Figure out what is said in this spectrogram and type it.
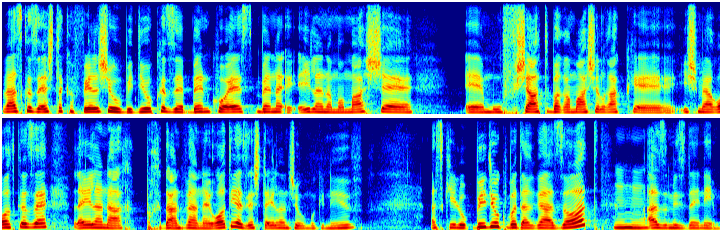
ואז כזה יש את הכפיל שהוא בדיוק כזה בין כועס, בין אילן הממש אה, מופשט ברמה של רק אה, איש מערות כזה, לאילן הפחדן והנוירוטי, אז יש את האילן שהוא מגניב. אז כאילו, בדיוק בדרגה הזאת, אז הם מזדיינים.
